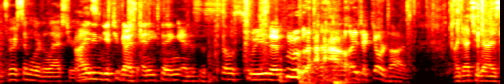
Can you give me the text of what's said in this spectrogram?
it's very similar to last year. I didn't get you guys anything, and this is so sweet and I it's your time. I got you guys.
